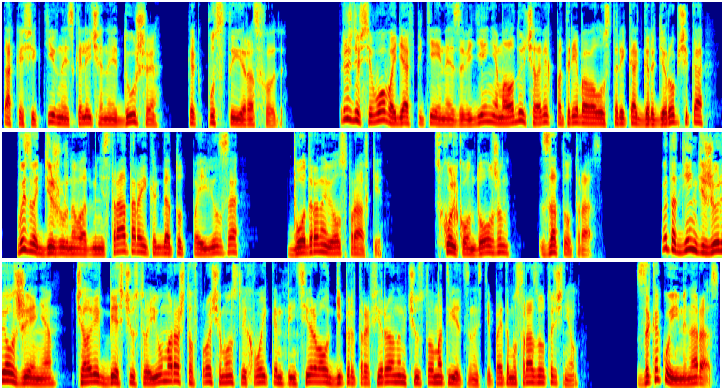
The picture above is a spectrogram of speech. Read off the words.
так эффективно искалеченные души, как пустые расходы. Прежде всего, войдя в питейное заведение, молодой человек потребовал у старика-гардеробщика вызвать дежурного администратора, и когда тот появился, бодро навел справки. Сколько он должен за тот раз. В этот день дежурил Женя, человек без чувства юмора, что, впрочем, он с лихвой компенсировал гипертрофированным чувством ответственности, поэтому сразу уточнил. За какой именно раз?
